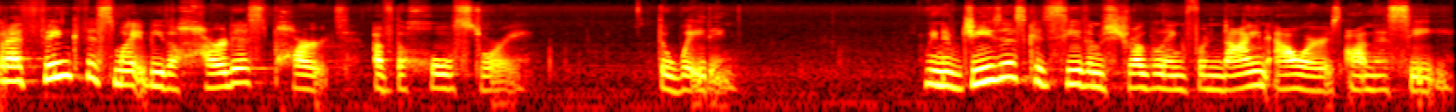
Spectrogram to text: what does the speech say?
But I think this might be the hardest part of the whole story the waiting. I mean, if Jesus could see them struggling for nine hours on the sea,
